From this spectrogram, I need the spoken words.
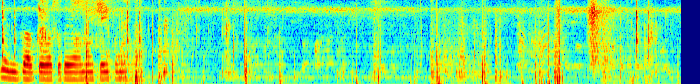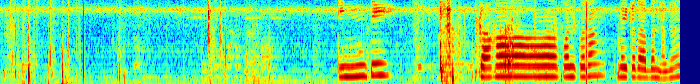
Yan, gagawa tuloy ako ng second ko. Tindi. Kakakon ko lang, may kalaban agad.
